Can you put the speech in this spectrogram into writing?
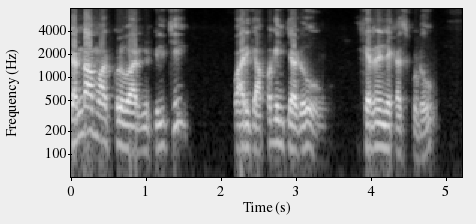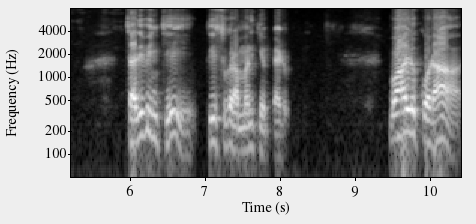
చండామార్కుల వారిని పిలిచి వారికి అప్పగించాడు హిరణ్యకశిపుడు. చదివించి తీసుకురమ్మని చెప్పాడు. వాళ్ళు కూడా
